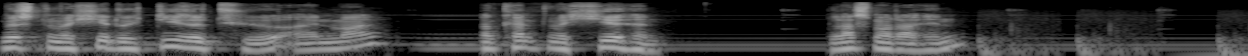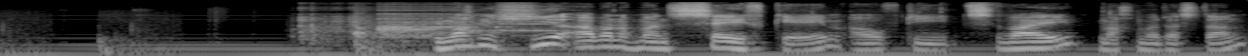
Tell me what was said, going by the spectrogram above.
müssten wir hier durch diese Tür einmal. Dann könnten wir hier hin. Lass mal dahin. Wir machen hier aber nochmal ein Safe Game. Auf die 2 machen wir das dann.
